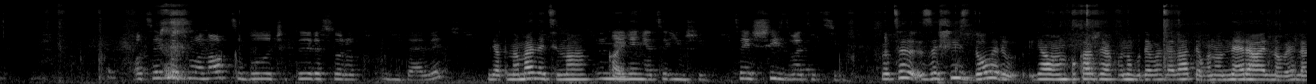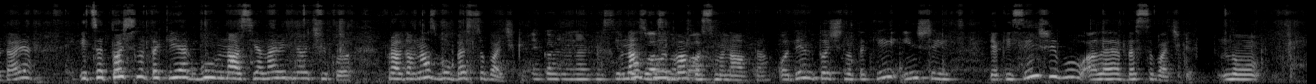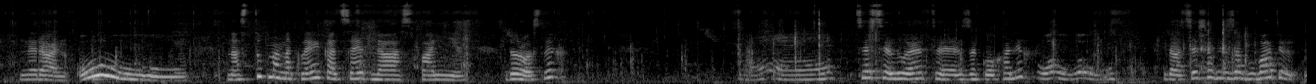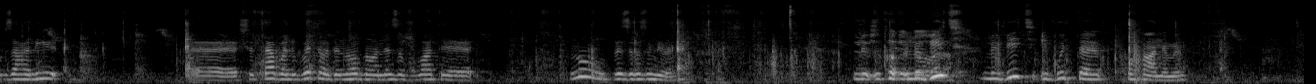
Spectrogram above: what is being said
Оцей космонавт це було 4,49. Як на мене, ціна Ні, кайф. ні, ні, це інший. Це 6,27. Ну це за 6 доларів. Я вам покажу, як воно буде виглядати. Воно нереально виглядає. І це точно такий, як був у нас. Я навіть не очікувала. Правда, в нас був без собачки. Я кажу, У нас було два космонавта. Один точно такий, інший якийсь інший був, але без собачки. Ну, нереально. Оу! Наступна наклейка це для спальні дорослих. Це силует е, закоханих. Да, це щоб не забувати взагалі, що треба любити один одного, не забувати. Ну, ви зрозуміли. Любіть, любіть і будьте коханими.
